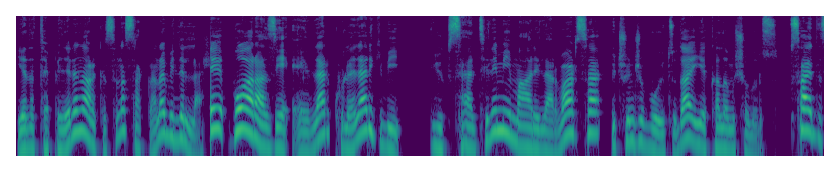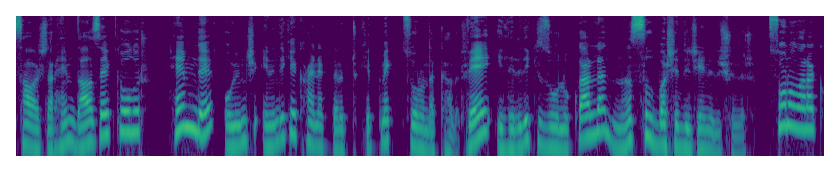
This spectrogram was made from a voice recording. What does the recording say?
ya da tepelerin arkasına saklanabilirler. Ve bu araziye evler, kuleler gibi yükseltili mimariler varsa üçüncü boyutu da yakalamış oluruz. Bu sayede savaşlar hem daha zevkli olur hem de oyuncu elindeki kaynakları tüketmek zorunda kalır ve ilerideki zorluklarla nasıl baş edeceğini düşünür. Son olarak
